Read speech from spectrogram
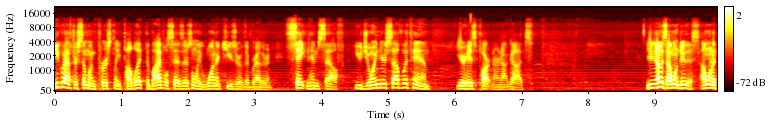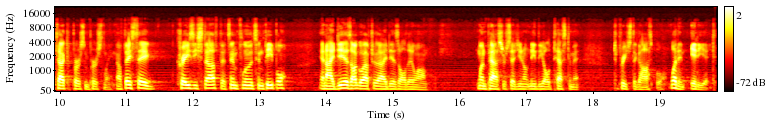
You go after someone personally public, the Bible says there's only one accuser of the brethren, Satan himself. You join yourself with him, you're his partner, not God's. You notice I won't do this. I won't attack a person personally. Now, if they say crazy stuff that's influencing people and ideas, I'll go after the ideas all day long. One pastor said you don't need the Old Testament to preach the gospel. What an idiot.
